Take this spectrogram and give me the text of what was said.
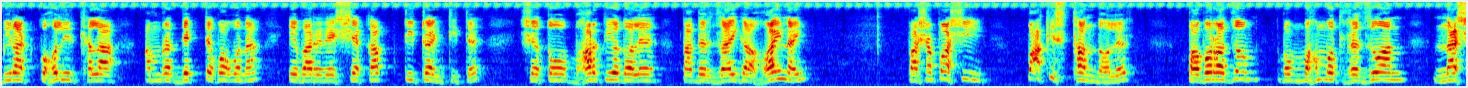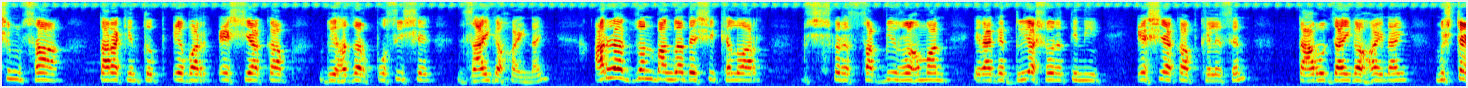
বিরাট কোহলির খেলা আমরা দেখতে পাবো না এবারের এশিয়া কাপ টি টোয়েন্টিতে সে তো ভারতীয় দলে তাদের জায়গা হয় নাই। পাশাপাশি পাকিস্তান দলের বাবর আজম এবং মোহাম্মদ রেজওয়ান, নাসিম শাহ, তারা কিন্তু এবার এশিয়া কাপ দুই হাজার পঁচিশে জায়গা হয় নাই। আরও একজন বাংলাদেশি খেলোয়াড়, বিশেষ করে সাব্বির রহমান, এর আগে দুই আসরে তিনি এশিয়া কাপ খেলেছেন, তারও জায়গা হয় নাই। মিস্টার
